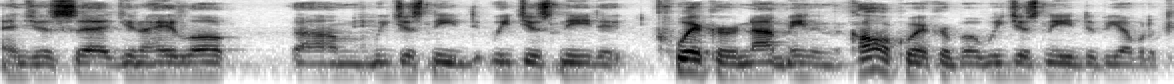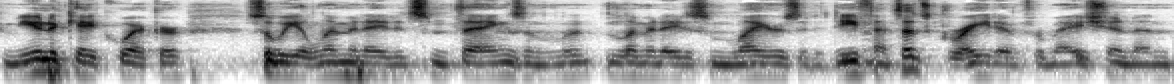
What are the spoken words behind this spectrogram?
and just said, you know, hey, look, um, we just need we just need it quicker, not meaning the call quicker, but we just need to be able to communicate quicker. So we eliminated some things and li- eliminated some layers of the defense. That's great information, and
